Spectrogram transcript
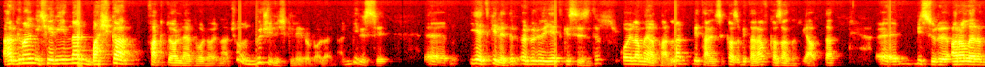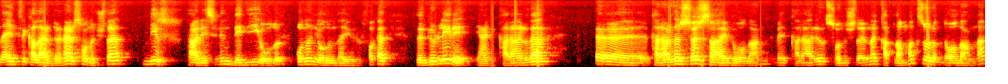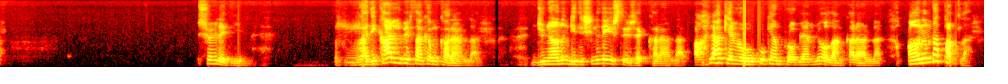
argümanın içeriğinden başka faktörler rol oynar. Çoğu güç ilişkileri rol oynar. Birisi yetkilidir, öbürü yetkisizdir. Oylama yaparlar. Bir tanesi kazı bir taraf kazanır. Yahut da e, bir sürü aralarında entrikalar döner. Sonuçta bir tanesinin dediği olur. Onun yolunda yürür. Fakat öbürleri yani kararda e, kararda söz sahibi olan ve kararın sonuçlarına katlanmak zorunda olanlar şöyle diyeyim radikal bir takım kararlar dünyanın gidişini değiştirecek kararlar, ahlaken ve hukuken problemli olan kararlar anında patlar.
